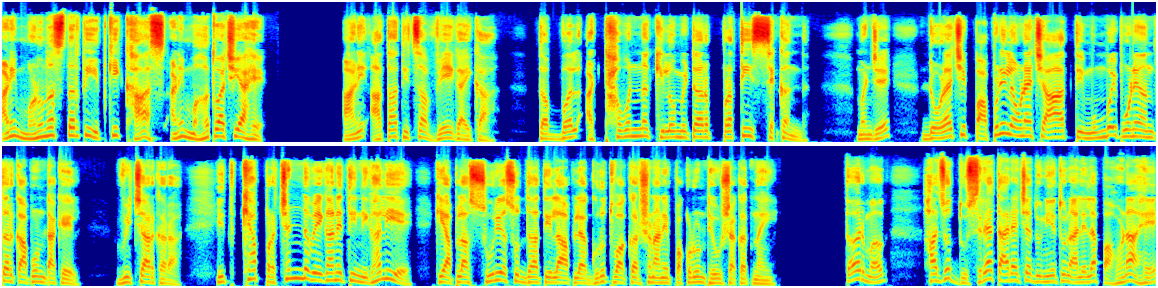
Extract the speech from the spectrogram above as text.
आणि म्हणूनच तर ती इतकी खास आणि महत्वाची आहे. आणि आता तिचा वेग ऐका. तब्बल अठ्ठावन्न किलोमीटर प्रति सेकंद. म्हणजे डोळ्याची पापणी लावण्याच्या आत ती मुंबई पुणे अंतर कापून टाकेल. विचार करा. इतक्या प्रचंड वेगाने ती निघालीये की आपला सूर्यसुद्धा तिला आपल्या गुरुत्वाकर्षणाने पकडून ठेवू शकत नाही. तर मग हा जो दुसऱ्या ताऱ्याच्या दुनियेतून आलेला पाहुणा आहे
